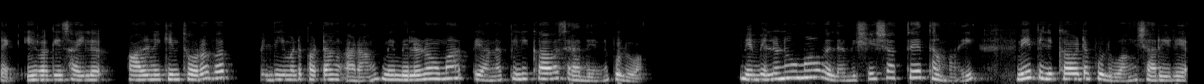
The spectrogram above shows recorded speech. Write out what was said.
දැන් ඒ වගේ සෛල පාලනයකින් තොරව බෙදීමට පටන් අරන් මේ මෙලනෝමා යන පිළිකාව සෑදෙන්න පුළුවන්. මේ මෙලනෝමා වල විශේෂත්වය තමයි මේ පිළිකාවට පුළුවන් ශරීරයේ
